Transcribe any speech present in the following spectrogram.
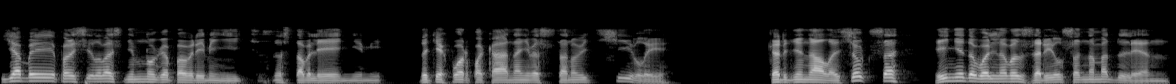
Я бы просила вас немного повременить с наставлениями до тех пор, пока она не восстановит силы. Кардинал осекся и недовольно воззрился на Мадлен.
